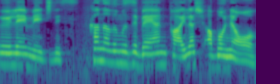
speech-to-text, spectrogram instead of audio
öyle meclis. Kanalımızı beğen paylaş abone ol.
